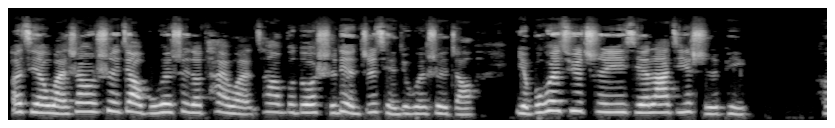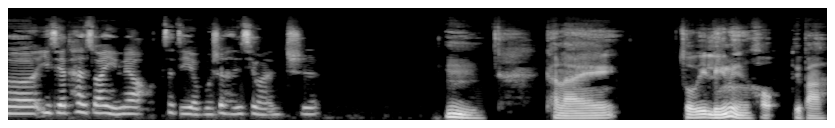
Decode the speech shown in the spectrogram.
而且晚上睡觉不会睡得太晚，差不多十点之前就会睡着，也不会去吃一些垃圾食品和一些碳酸饮料，自己也不是很喜欢吃。嗯，看来作为零零后，对吧？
